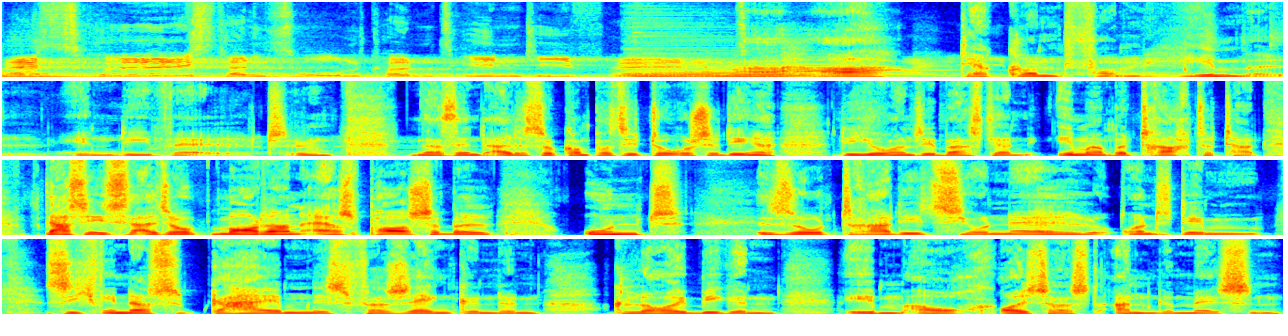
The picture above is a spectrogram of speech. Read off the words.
Des höchsten Sohn kommt in die Welt. Aha, der kommt vom Himmel in die Welt. Das sind alles so kompositorische Dinge, die Johann Sebastian immer betrachtet hat. Das ist also modern as possible und so traditionell und dem sich in das Geheimnis versenkenden Gläubigen eben auch äußerst angemessen.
